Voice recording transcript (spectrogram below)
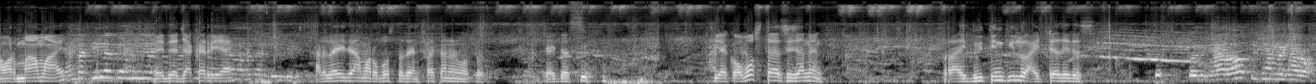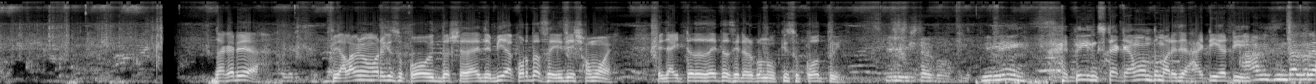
আমার মামায় এই যে জাকারিয়ায়। আর এই যে আমার অবস্থা দেন, শয়তানের মতো। যাইতেছি। কি এক অবস্থায় আছি জানেন? প্রায় দুই তিন কিলো হাইটটা যাইতেছি। জাকারিয়া, তুই আলামী আমার কিছু ক উদ্দেশ্যে? এই যে বিয়া করতেছে, এই যে সময়। এই যে হাইটটাতে যাইতেছে এটার কোনো কিছু ক তুই? ফিলিং ফিলিংসটা কেমন তোমার? এই যে হাইটি হাইটি। আমি চিন্তা করে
